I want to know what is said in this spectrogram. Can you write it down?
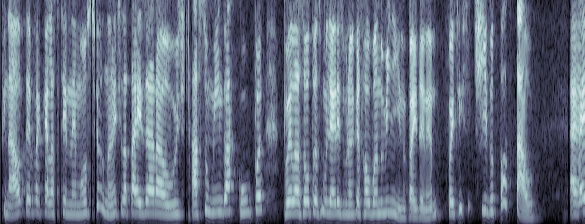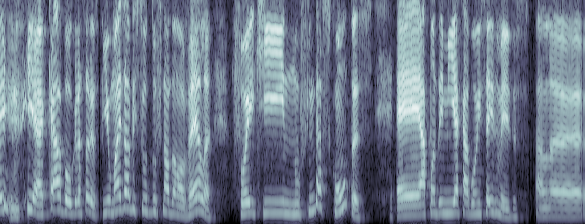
final, teve aquela cena emocionante da Thais Araújo assumindo a culpa pelas outras mulheres brancas roubando o menino, tá entendendo? Foi sem sentido total. E acabou, graças a Deus. E o mais absurdo do final da novela foi que, no fim das contas, é, a pandemia acabou em seis meses. Ela...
